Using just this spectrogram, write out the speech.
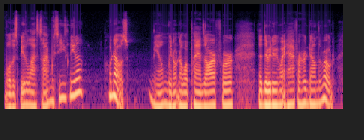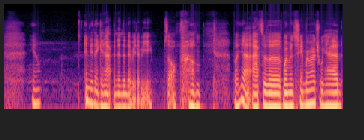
will this be the last time we see Lita? Who knows? You know, we don't know what plans are for that WWE might have for her down the road. You know, anything can happen in the WWE. So, um, but yeah, after the women's chamber match, we had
